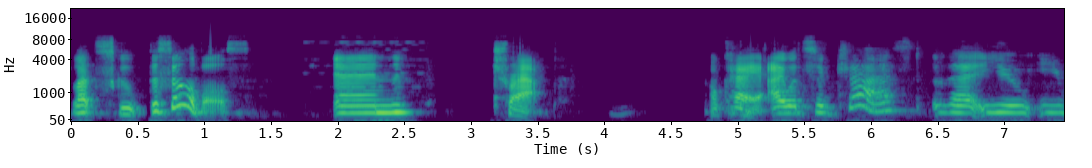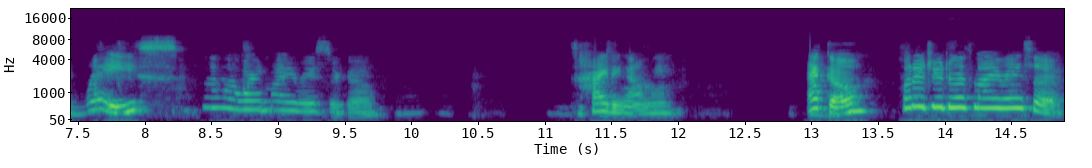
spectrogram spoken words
Let's scoop the syllables. En trap. Okay, I would suggest that you erase. Oh, where'd my eraser go? It's hiding on me. Echo, what did you do with my eraser?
